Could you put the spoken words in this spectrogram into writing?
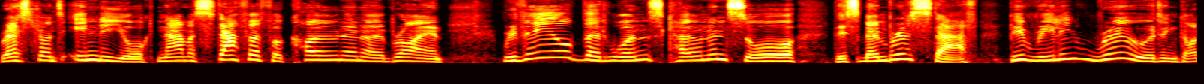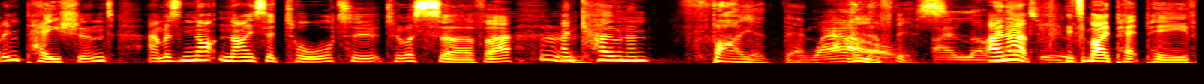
Restaurant in New York. Now a staffer for Conan O'Brien revealed that once Conan saw this member of staff be really rude and got impatient and was not nice at all to, to a server, hmm. and Conan fired them. Wow. I love this. I love I know. It's my pet peeve.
